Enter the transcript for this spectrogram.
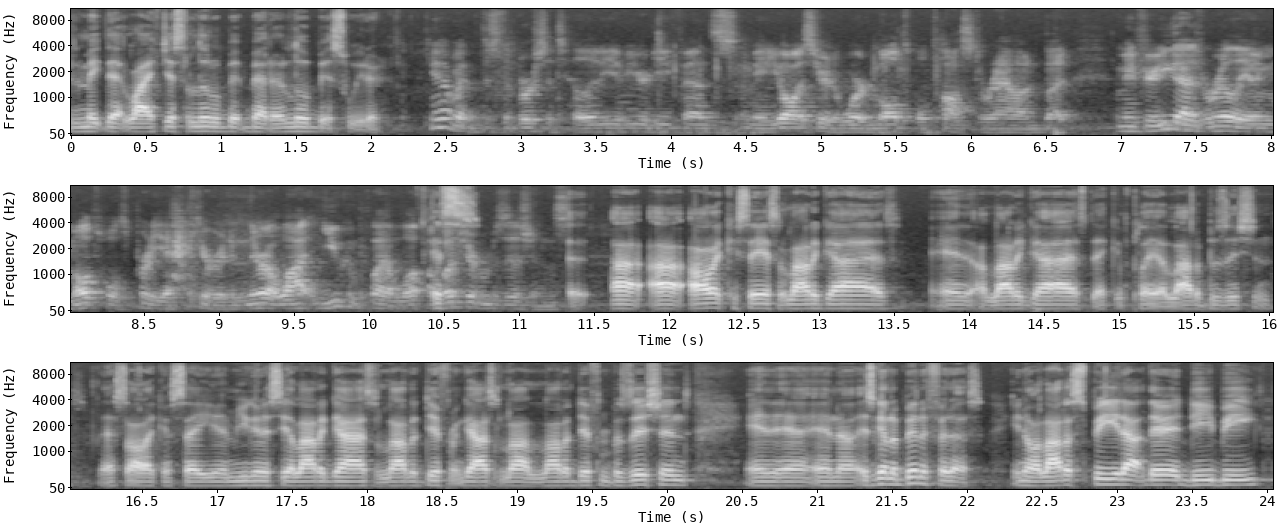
make that life just a little bit better, a little bit sweeter. Can you talk about just the versatility of your defense? I mean, you always hear the word multiple tossed around, but I mean, for you guys, really, I mean, multiple is pretty accurate, and there are a lot. You can play a, lot, a bunch of different positions. Uh, I, I, all I can say is a lot of guys, and a lot of guys that can play a lot of positions. That's all I can say. And you're going to see a lot of guys, a lot of different guys, a lot, a lot of different positions, and uh, and uh, it's going to benefit us. You know, a lot of speed out there at DB.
